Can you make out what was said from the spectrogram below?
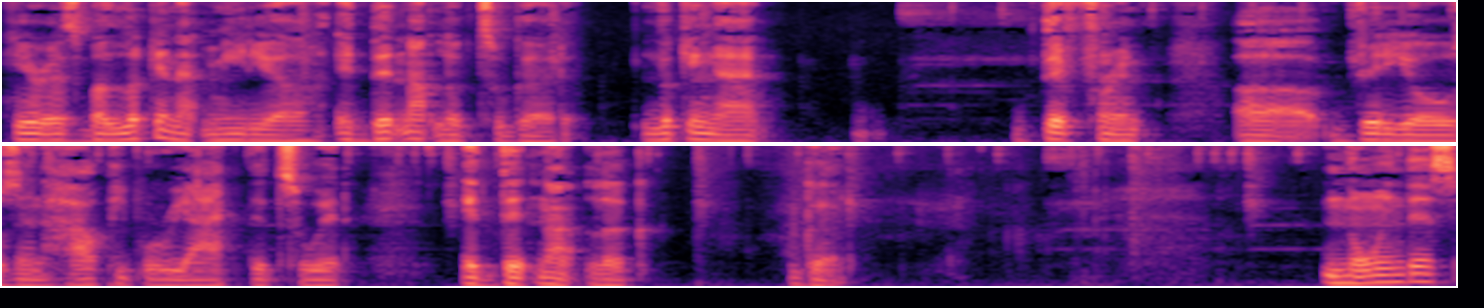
here is, but looking at media, it did not look too good. Looking at different uh, videos and how people reacted to it, it did not look good. Knowing this,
